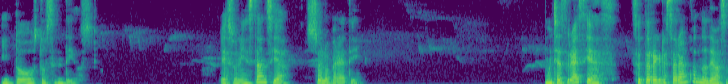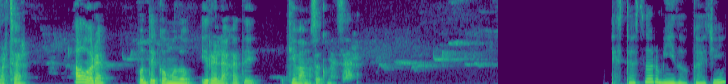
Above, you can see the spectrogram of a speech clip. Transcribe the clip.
y todos tus sentidos. Es una instancia solo para ti. Muchas gracias. Se te regresarán cuando debas marchar. Ahora, ponte cómodo y relájate, que vamos a comenzar. ¿Estás dormido, Kaji?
